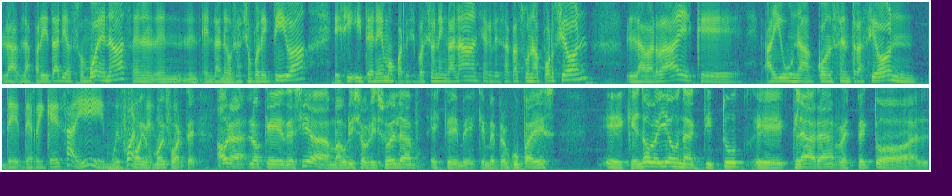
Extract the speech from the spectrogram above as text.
la- las paritarias son buenas en, en- en la negociación colectiva y, si- y tenemos participación en ganancia, que le sacas una porción, la verdad es que hay una concentración de, de riqueza ahí muy fuerte. Muy, muy fuerte. Ahora, lo que decía Mauricio Brizuela, este, me- que me preocupa es eh, que no veía una actitud eh, clara respecto al,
